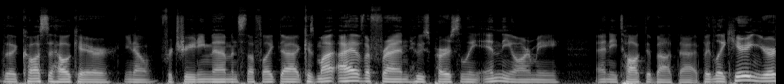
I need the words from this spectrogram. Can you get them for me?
the cost of healthcare, you know, for treating them and stuff like that. Because my I have a friend who's personally in the army, and he talked about that. But like hearing your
